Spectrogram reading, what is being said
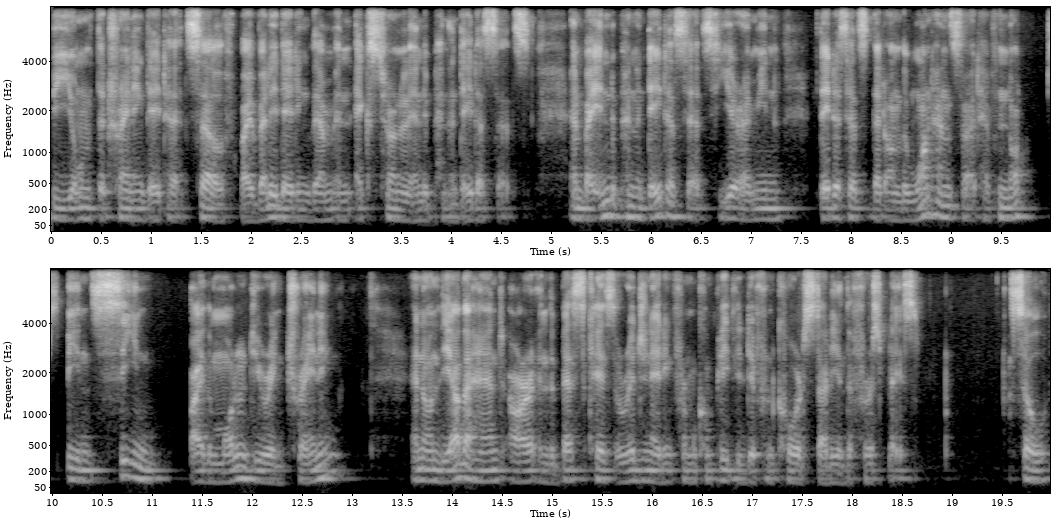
beyond the training data itself by validating them in external independent data sets. And by independent data sets here, I mean data sets that on the one hand side have not been seen by the model during training, and on the other hand are in the best case originating from a completely different cohort study in the first place. So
